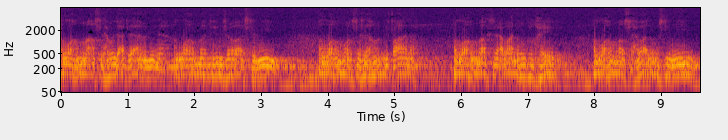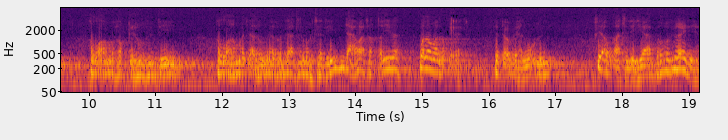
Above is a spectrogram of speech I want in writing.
اللهم أصلح ولاة امرنا اللهم اهدهم سواء السبيل. اللهم أصلح لهم البطانه اللهم أكثر أعوانهم في الخير. اللهم أصلح أحوال المسلمين. اللهم فقههم في الدين. اللهم اجعلهم من الهداة المهتدين. دعوات الطيبة ولو ما نقلت. يدعو بها المؤمن. في أوقات الإجابة وفي غيرها.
